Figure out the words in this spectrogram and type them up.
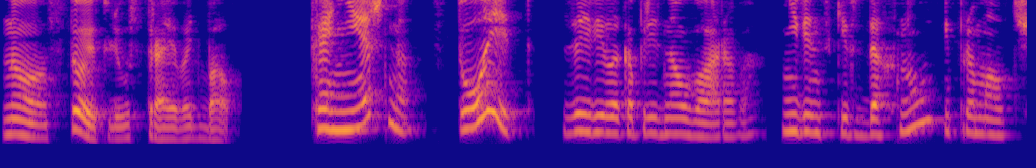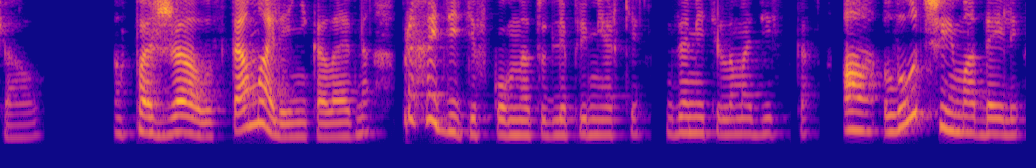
«Но стоит ли устраивать бал?» «Конечно, стоит», – заявила капризно Уварова. Невинский вздохнул и промолчал. «Пожалуйста, Амалия Николаевна, проходите в комнату для примерки», – заметила модистка. «А лучшие модели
